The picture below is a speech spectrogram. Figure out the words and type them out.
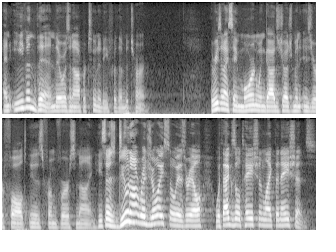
and even then there was an opportunity for them to turn. The reason I say mourn when God's judgment is your fault is from verse 9. He says, Do not rejoice, O Israel, with exultation like the nations.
